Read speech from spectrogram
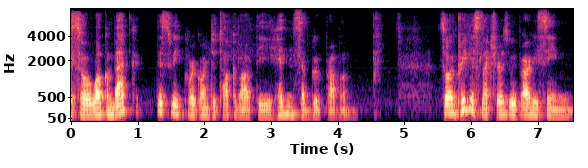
so welcome back. This week we're going to talk about the hidden subgroup problem. So in previous lectures, we've already seen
